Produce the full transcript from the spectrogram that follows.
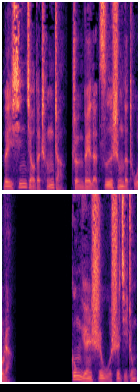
为新教的成长准备了滋生的土壤。公元十五世纪中。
